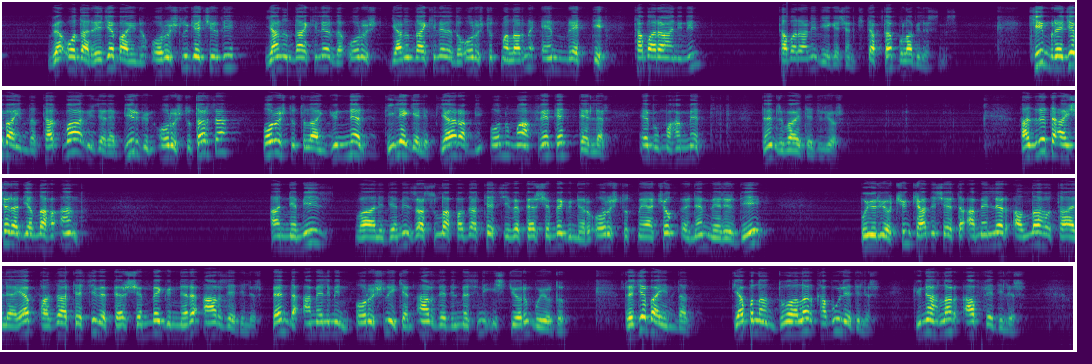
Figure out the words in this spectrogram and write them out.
ve o da Recep ayını oruçlu geçirdi. Yanındakiler de oruç yanındakilere de oruç tutmalarını emretti. Tabarani'nin Tabarani diye geçen kitapta bulabilirsiniz. Kim Recep ayında takva üzere bir gün oruç tutarsa oruç tutulan günler dile gelip Ya Rabbi onu mağfiret et derler. Ebu Muhammed'den rivayet ediliyor. Hazreti Ayşe radıyallahu an annemiz, validemiz Resulullah pazartesi ve perşembe günleri oruç tutmaya çok önem verirdi buyuruyor. Çünkü hadis-i şerifte ameller Allahu Teala'ya pazartesi ve perşembe günleri arz edilir. Ben de amelimin oruçluyken arz edilmesini istiyorum buyurdu. Recep ayında yapılan dualar kabul edilir. Günahlar affedilir.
